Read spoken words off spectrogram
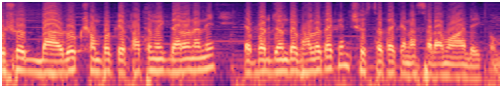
ওষুধ বা রোগ সম্পর্কে প্রাথমিক ধারণা নেই এ পর্যন্ত ভালো থাকেন, সুস্থ থাকেন। আসসালামু আলাইকুম।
